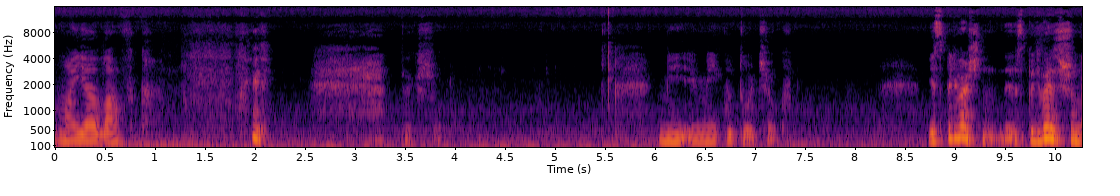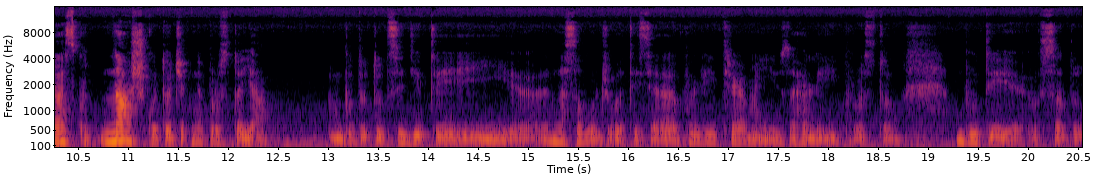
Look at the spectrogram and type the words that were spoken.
Моя лавка. Так що. Мій, мій куточок. Я сподіваюся, сподіваюся, що наш, наш куточок, не просто я. Буду тут сидіти і е, насолоджуватися повітрям і взагалі просто бути в саду.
